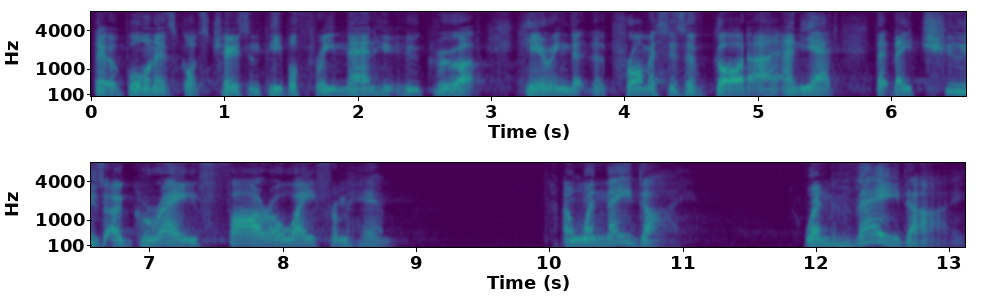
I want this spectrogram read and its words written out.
They were born as God's chosen people, three men who, who grew up hearing that the promises of God, and yet that they choose a grave far away from Him. And when they die, when they die,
